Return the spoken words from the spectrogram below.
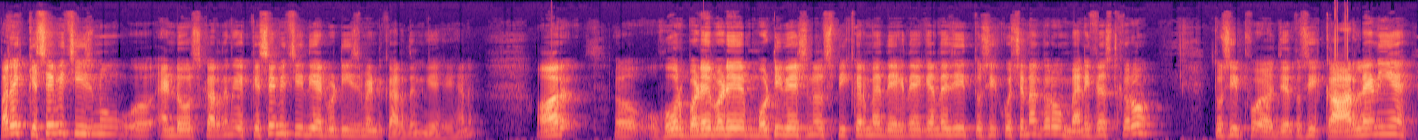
ਪਰ ਇਹ ਕਿਸੇ ਵੀ ਚੀਜ਼ ਨੂੰ ਐਂਡੋਰਸ ਕਰ ਦੇਣਗੇ, ਕਿਸੇ ਵੀ ਚੀਜ਼ ਦੀ ਐਡਵਰਟਾਈਜ਼ਮੈਂਟ ਕਰ ਦੇਣਗੇ ਇਹ, ਹੈ ਨਾ? ਔਰ ਹੋਰ ਬੜੇ ਬੜੇ ਮੋਟੀਵੇਸ਼ਨਲ ਸਪੀਕਰ ਮੈਂ ਦੇਖਦੇ ਹਾਂ। ਕਹਿੰਦੇ ਜੀ, ਤੁਸੀਂ ਕੁਝ ਨਾ ਕਰੋ ਮੈਨੀਫੈਸਟ ਕਰੋ। ਤੁਸੀਂ ਫ- ਜੇ ਤੁਸੀਂ ਕਾਰ ਲੈਣੀ ਹੈ,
